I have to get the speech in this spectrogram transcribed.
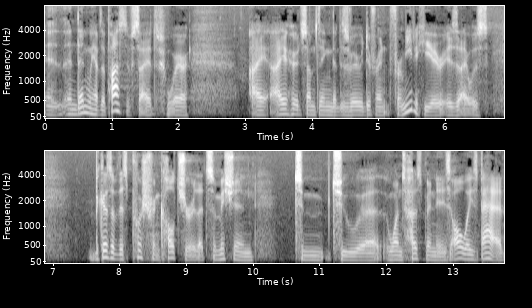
and then we have the positive side where I, I heard something that is very different for me to hear. Is I was because of this push from culture that submission to to uh, one's husband is always bad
